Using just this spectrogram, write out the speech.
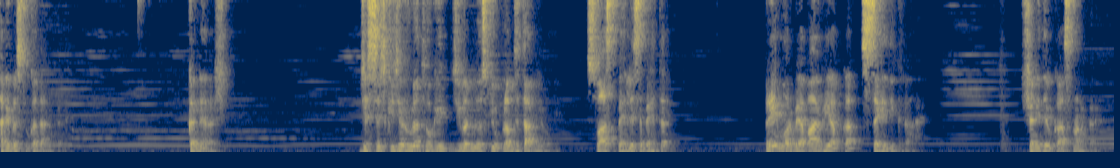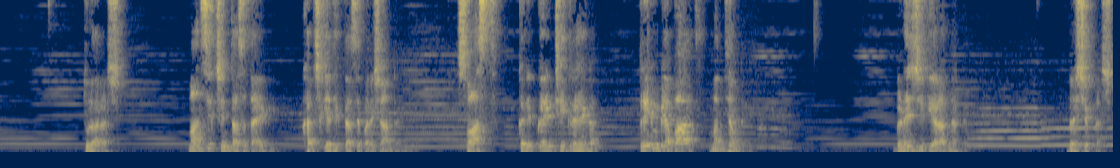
हरी वस्तु का दान करें। कन्या राशि। जिस चीज़ की ज़रूरत होगी, जीवन में उसकी उपलब्धता भी होगी। स्वास्थ्य पहले से बेहतर, प्रेम और व्यापार भी आपका सही दिख रहा है। शनिदेव का स्मरण करें। तुला राशि। मानसिक चिंता सताएगी, खर्च की अधिकता से परेशान रहेंगे। स्वास्थ्य करीब करीब ठीक रहेगा, प्रेम व्यापार मध्यम रहेगा। गणेश जी की आराधना करें। वृश्चिक राशि।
